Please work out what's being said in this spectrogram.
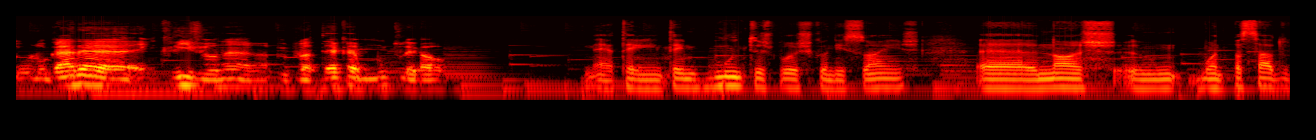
O lugar é, é incrível, né? A biblioteca é muito legal. É, tem, tem muitas boas condições. Uh, nós, um, o ano passado,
